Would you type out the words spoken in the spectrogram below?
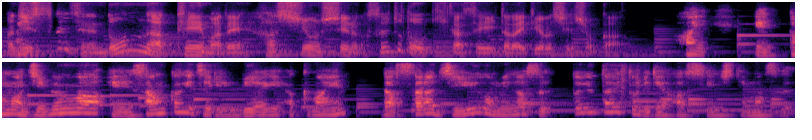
まあ、実際ですね、はい、どんなテーマで発信をしているのか、それちょっとお聞かせいただいてよろしいでしょうか？はい。えっと、まあ、自分は、えー、3ヶ月で売上100万円、脱サラ自由を目指すというタイトルで発信してます。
